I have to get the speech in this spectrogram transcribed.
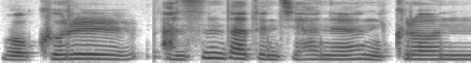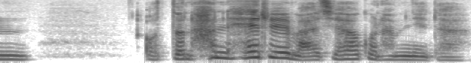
뭐 글을 안 쓴다든지 하는 그런 어떤 한 해를 맞이하곤 합니다.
